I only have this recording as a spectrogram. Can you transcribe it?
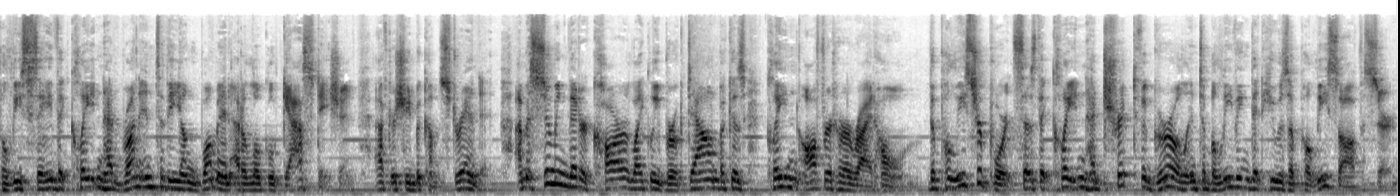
Police say that Clayton had run into the young woman at a local gas station after she'd become stranded. I'm assuming that her car likely broke down because Clayton offered her a ride home. The police report says that Clayton had tricked the girl into believing that he was a police officer,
